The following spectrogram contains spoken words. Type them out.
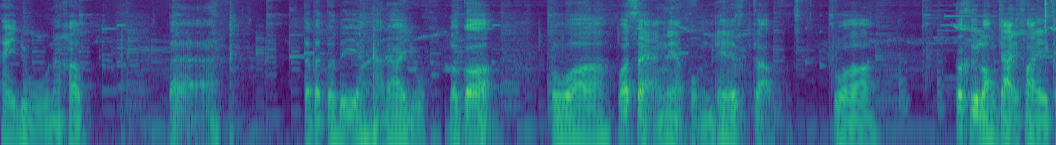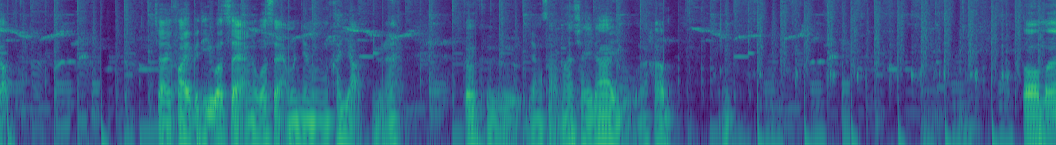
ให้ดูนะครับ แต่แต่แบตเตอรี่ยังหาได้อยู่ แล้วก็ ตัววัดแสงเนี่ยผมเทสกับตัวก็คือลองจ่ายไฟกับ จ่ายไฟไปที่วัดแสงวัดแสงมันยังขยับอยู่นะ ก็คือยังสามารถใช้ได้อยู่นะครับ ต่อมา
